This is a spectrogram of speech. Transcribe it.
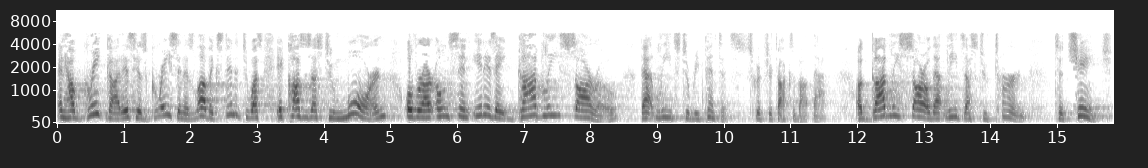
and how great God is, His grace and His love extended to us, it causes us to mourn over our own sin. It is a godly sorrow that leads to repentance. Scripture talks about that. A godly sorrow that leads us to turn, to change.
